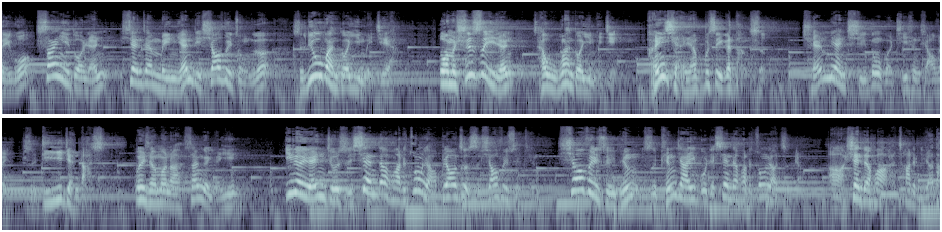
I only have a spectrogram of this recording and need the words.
美国三亿多人，现在每年的消费总额是六万多亿美金啊，我们十四亿人才五万多亿美金，很显然不是一个档次。全面启动和提升消费是第一件大事。为什么呢？三个原因。一个原因就是现代化的重要标志是消费水平，消费水平是评价一国家现代化的重要指标啊。现代化差的比较大，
